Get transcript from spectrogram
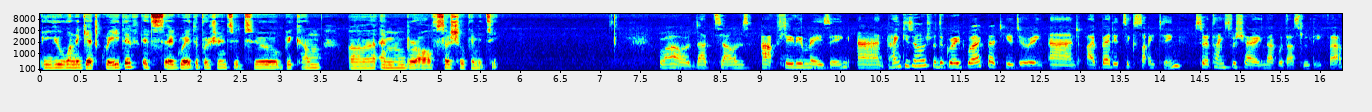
you want to get creative. It's a great opportunity to become uh, a member of social committee. Wow, that sounds absolutely amazing. And thank you so much for the great work that you're doing. And I bet it's exciting. So thanks for sharing that with us, Latifa.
